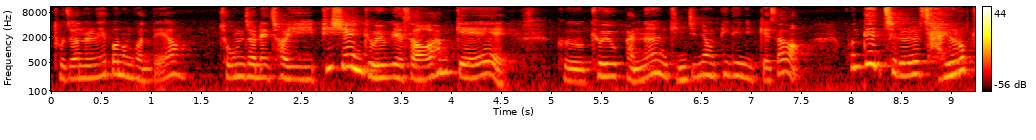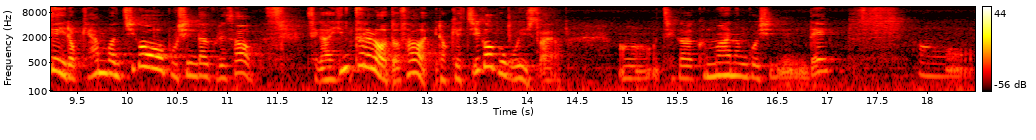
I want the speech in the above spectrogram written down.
도전을 해보는 건데요. 조금 전에 저희 PCN 교육에서 함께 그 교육받는 김진영 PD님께서 콘텐츠를 자유롭게 이렇게 한번 찍어 보신다 그래서 제가 힌트를 얻어서 이렇게 찍어 보고 있어요. 어, 제가 근무하는 곳인데 어,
